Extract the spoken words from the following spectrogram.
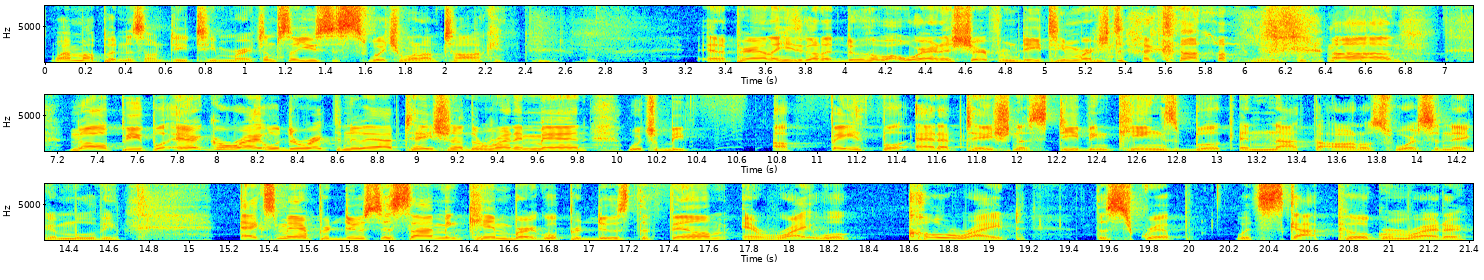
Why am I putting this on DT merch? I'm so used to switching when I'm talking. And apparently he's going to do it while wearing a shirt from dtmerch.com. um, no, people, Edgar Wright will direct the new adaptation of The Running Man, which will be a faithful adaptation of Stephen King's book and not the Arnold Schwarzenegger movie. X Men producer Simon Kinberg will produce the film, and Wright will co write the script with Scott Pilgrim writer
